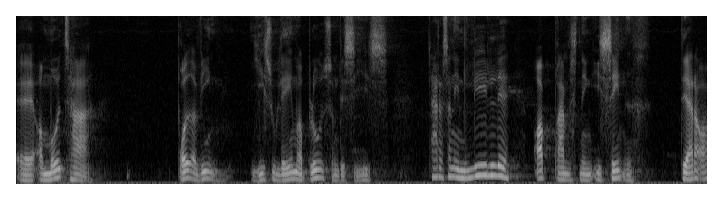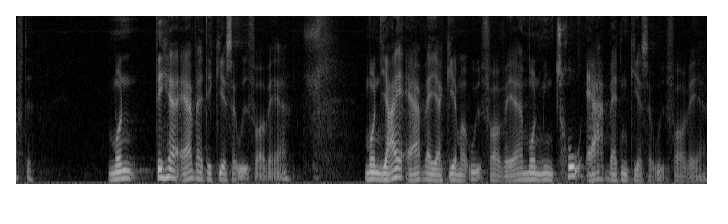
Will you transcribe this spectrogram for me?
øh, og modtager brød og vin, Jesu læme og blod, som det siges, så er der sådan en lille opbremsning i sindet. Det er der ofte. Mund det her er, hvad det giver sig ud for at være. Må jeg er, hvad jeg giver mig ud for at være. Må min tro er, hvad den giver sig ud for at være.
